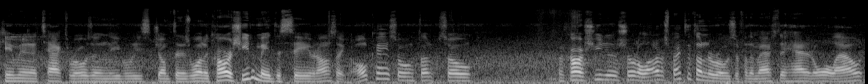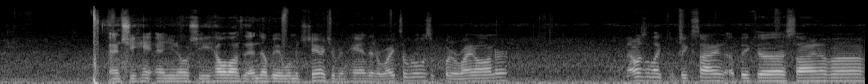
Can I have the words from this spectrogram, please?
came in and attacked Rosa, and Ivelisse jumped in as well. And Hikaru Shida made the save, and I was like, okay, so so Hikaru Shida showed a lot of respect to Thunder Rosa for the match. They had it all out, and she and you know she held on to the NWA Women's Championship and handed it right to Rosa, put it right on her. That was like a big sign, a big uh, sign of uh,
